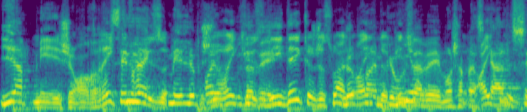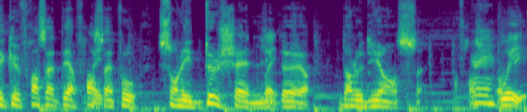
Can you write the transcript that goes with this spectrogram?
Il y a- Mais je C'est vrai, récuse, mais le je problème que vous récuse avez- l'idée que je sois un Le journaliste problème que vous avez, mon cher Pascal, récuse. c'est que France Inter, France Oui. Info sont les deux chaînes Oui. leaders dans l'audience en France. Oui.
